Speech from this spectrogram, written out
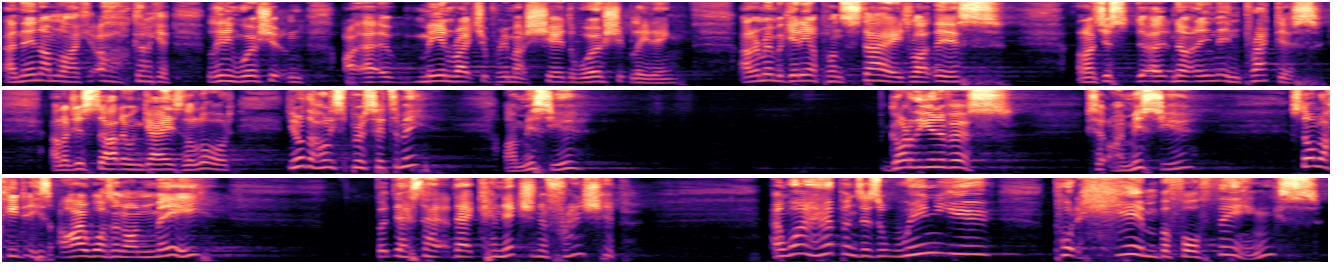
And then I'm like, oh, God, okay, leading worship. And I, uh, me and Rachel pretty much shared the worship leading. And I remember getting up on stage like this, and I just, uh, no, in, in practice, and I just started to engage the Lord. You know what the Holy Spirit said to me? I miss you. God of the universe. He said, I miss you. It's not like he, his eye wasn't on me, but there's that, that connection of friendship. And what happens is when you put him before things,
